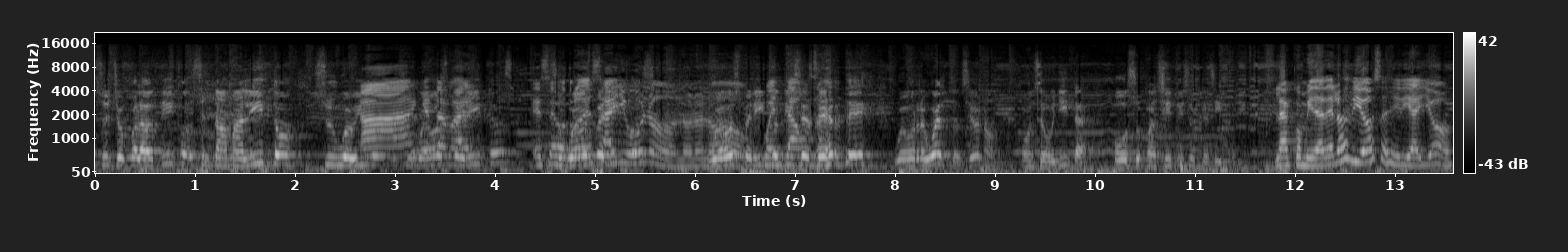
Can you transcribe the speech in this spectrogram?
su chocolatico, su tamalito, su huevito, Ay, sus huevos peritos. Ese es otro desayuno. peritos, No, no, no. Huevos peritos Cuenta dice uno. huevos revueltos, ¿sí o no? Con cebollita. O su pancito y su quesito. La comida de los dioses, diría yo?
